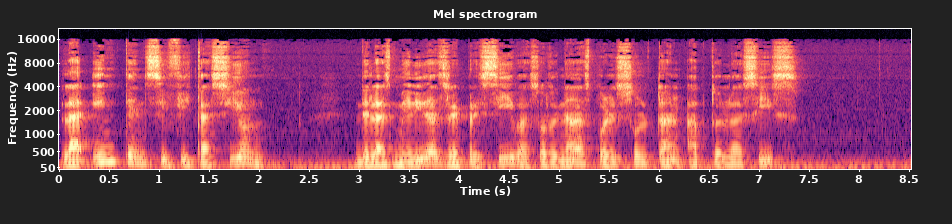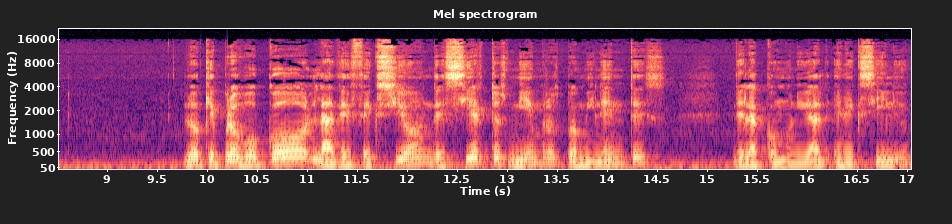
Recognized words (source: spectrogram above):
la intensificación de las medidas represivas ordenadas por el sultán Abdulaziz lo que provocó la defección de ciertos miembros prominentes de la comunidad en exilio,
